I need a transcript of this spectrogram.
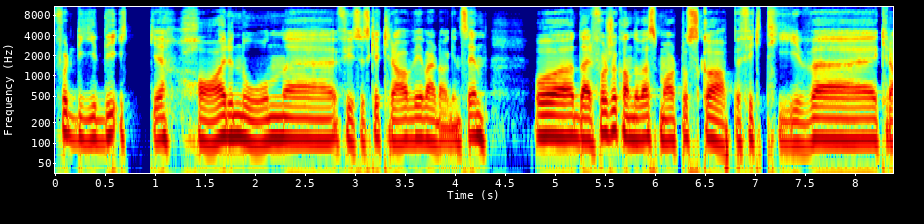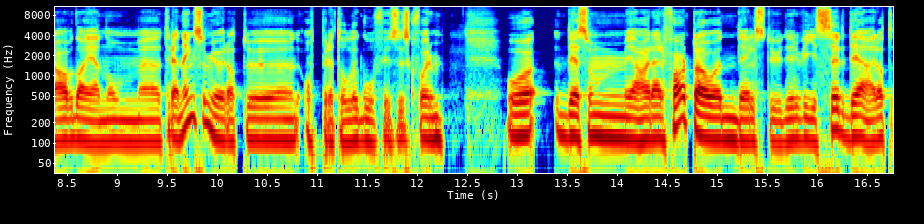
fordi de ikke har noen eh, fysiske krav i hverdagen sin. Og Derfor så kan det være smart å skape fiktive krav da gjennom eh, trening, som gjør at du opprettholder god fysisk form. Og Det som jeg har erfart, da, og en del studier viser, det er at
